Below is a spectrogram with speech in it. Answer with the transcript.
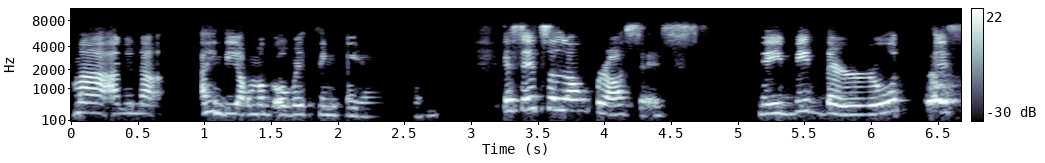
ma ano na, ah, hindi ako mag-overthink ngayon. Kasi it's a long process. Maybe the root is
